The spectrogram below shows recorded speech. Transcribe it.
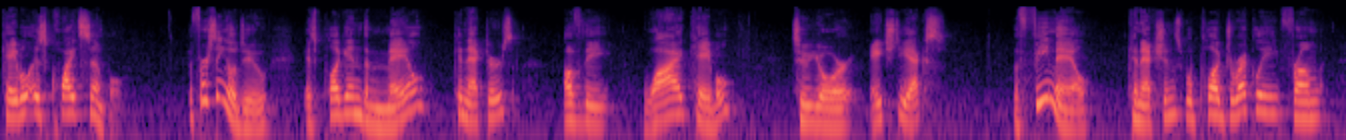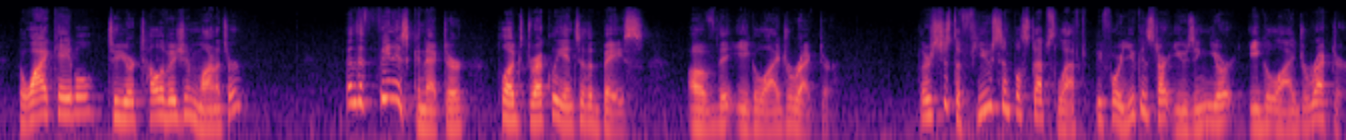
cable is quite simple. The first thing you'll do is plug in the male connectors of the Y cable to your HDX. The female connections will plug directly from the Y cable to your television monitor. Then the Phoenix connector plugs directly into the base of the Eagle-Eye Director. There's just a few simple steps left before you can start using your Eagle Eye Director.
